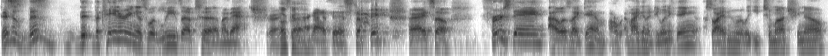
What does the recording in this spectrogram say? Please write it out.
this is this the, the catering is what leads up to my match, right? Okay, so I gotta say a story. All right, so first day I was like, damn, are, am I gonna do anything? So I didn't really eat too much, you know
